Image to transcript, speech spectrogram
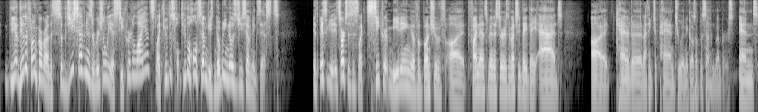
the the other funny part about this, so the G7 is originally a secret alliance. Like through this whole, through the whole 70s, nobody knows G7 exists. It's basically it starts as this like secret meeting of a bunch of uh, finance ministers, and eventually they they add uh, Canada and I think Japan to it, and it goes up to seven members. And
